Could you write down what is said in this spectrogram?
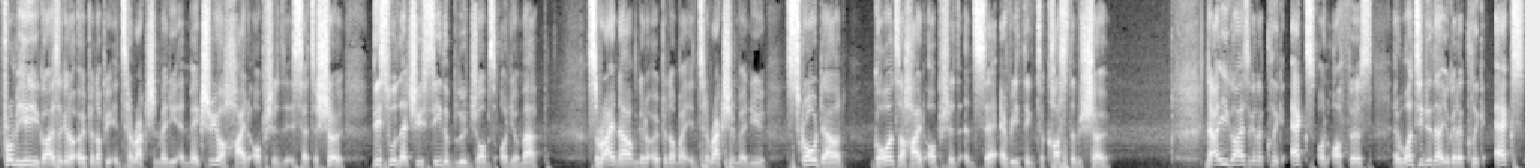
From here, you guys are going to open up your interaction menu and make sure your hide options is set to show. This will let you see the blue jobs on your map. So right now I'm going to open up my interaction menu, scroll down, go into hide options and set everything to custom show. Now you guys are going to click X on office and once you do that you're going to click X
